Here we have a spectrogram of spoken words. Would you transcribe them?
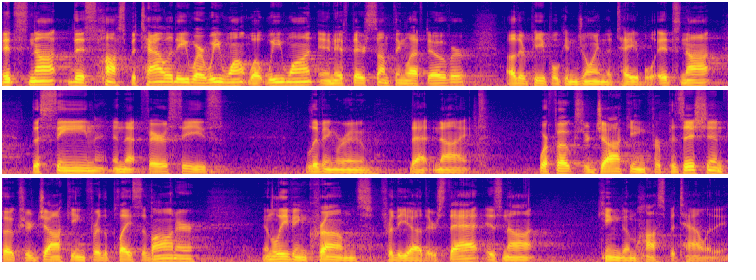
It's not this hospitality where we want what we want, and if there's something left over, other people can join the table. It's not the scene in that Pharisee's living room that night where folks are jockeying for position, folks are jockeying for the place of honor, and leaving crumbs for the others. That is not kingdom hospitality.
